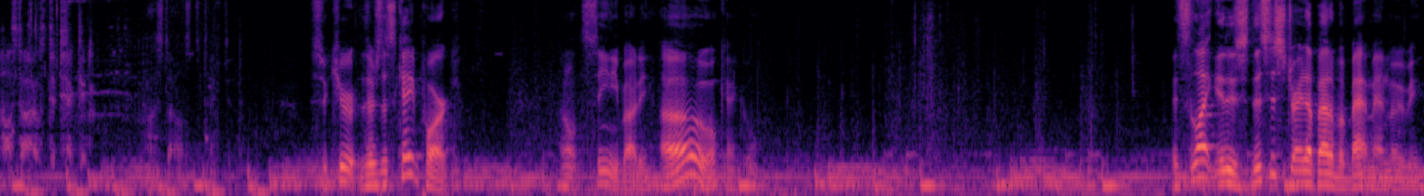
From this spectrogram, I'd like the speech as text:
Hostiles detected. Hostiles detected. Secure. There's a skate park. I don't see anybody. Oh, okay, cool. It's like it is. This is straight up out of a Batman movie.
